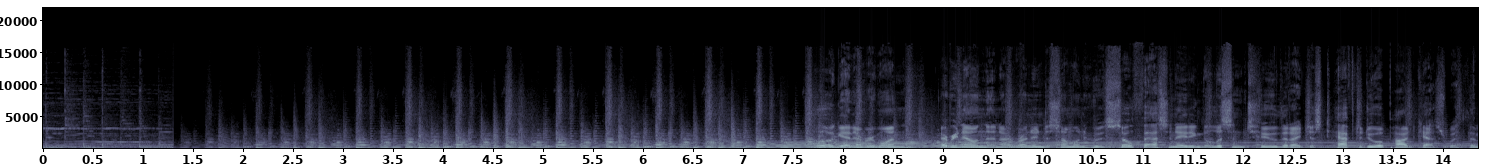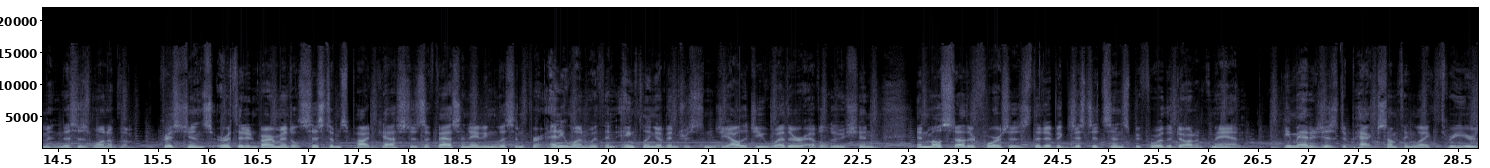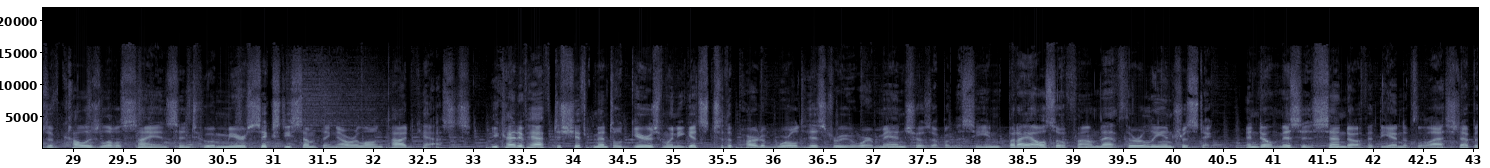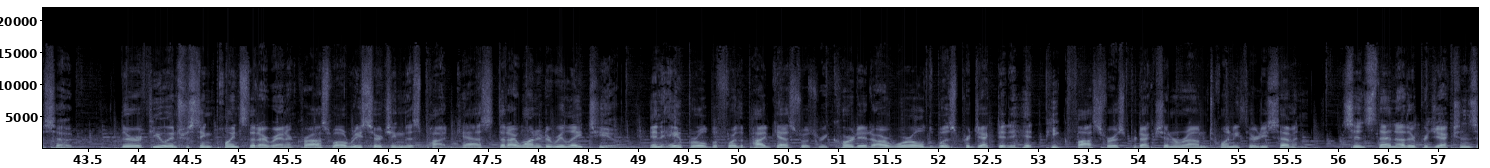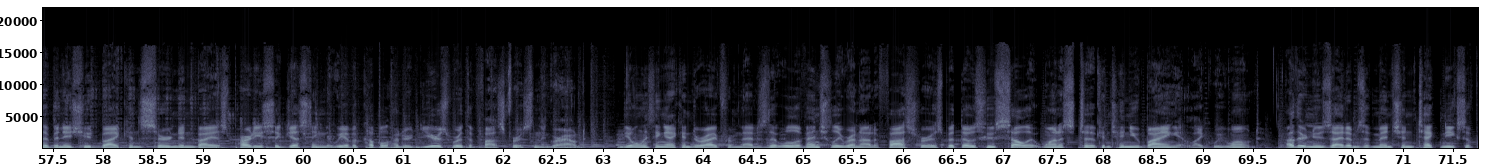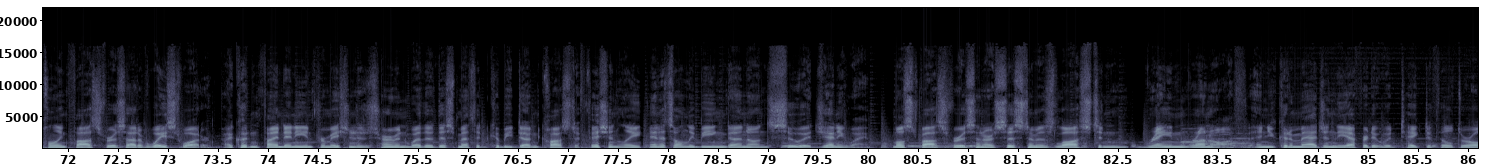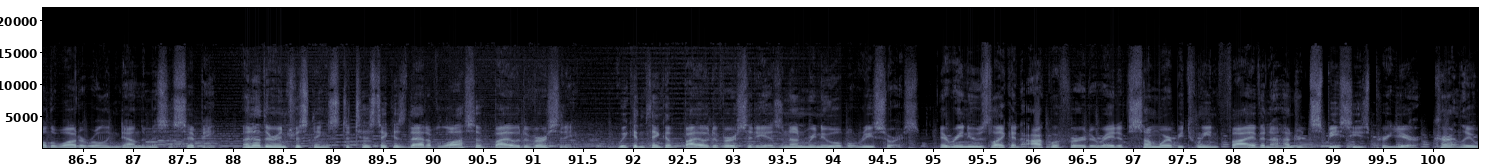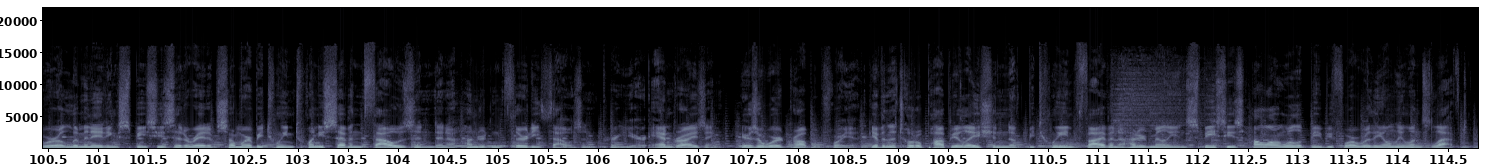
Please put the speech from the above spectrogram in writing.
Again, everyone. Every now and then I run into someone who is so fascinating to listen to that I just have to do a podcast with them, and this is one of them. Christian's Earth and Environmental Systems podcast is a fascinating listen for anyone with an inkling of interest in geology, weather, evolution, and most other forces that have existed since before the dawn of man. He manages to pack something like three years of college level science into a mere 60 something hour long podcasts. You kind of have to shift mental gears when he gets to the part of world history where man shows up on the scene, but I also found that thoroughly interesting. And don't miss his send off at the end of the last episode. There are a few interesting points that I ran across while researching this podcast that I wanted to relate to you. In April, before the podcast was recorded, our world was projected to hit peak phosphorus production around 2037. Since then, other projections have been issued by concerned and biased parties suggesting that we have a couple hundred years worth of phosphorus in the ground. The only thing I can derive from that is that we'll eventually run out of phosphorus, but those who sell it want us to continue buying it like we won't. Other news items have mentioned techniques of pulling phosphorus out of wastewater. I couldn't find any information to determine whether this method could be done cost efficiently, and it's only being done on sewage anyway. Most phosphorus in our system is lost in rain runoff, and you could imagine the effort it would take to filter all the water rolling down the Mississippi. Another interesting statistic is that of loss of biodiversity. We can think of biodiversity as an unrenewable resource. It renews like an aquifer at a rate of somewhere between 5 and 100 species per year. Currently, we're eliminating species at a rate of somewhere between 27,000 and 130,000 per year, and rising. Here's a word problem for you. Given the total population of between 5 and 100 million species, how long will it be before we're the only ones left?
